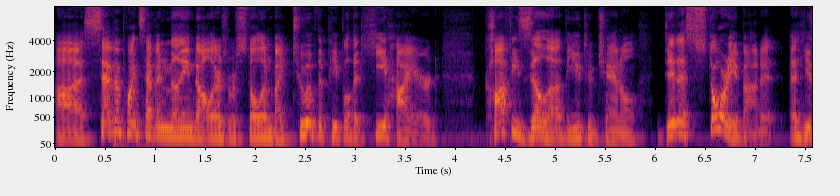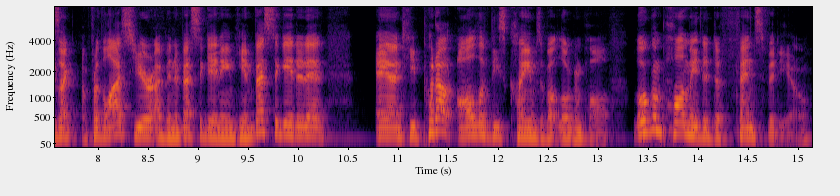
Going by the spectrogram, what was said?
Uh, seven point seven million dollars were stolen by two of the people that he hired. CoffeeZilla, the YouTube channel, did a story about it. And he's like, for the last year, I've been investigating. He investigated it, and he put out all of these claims about Logan Paul. Logan Paul made a defense video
